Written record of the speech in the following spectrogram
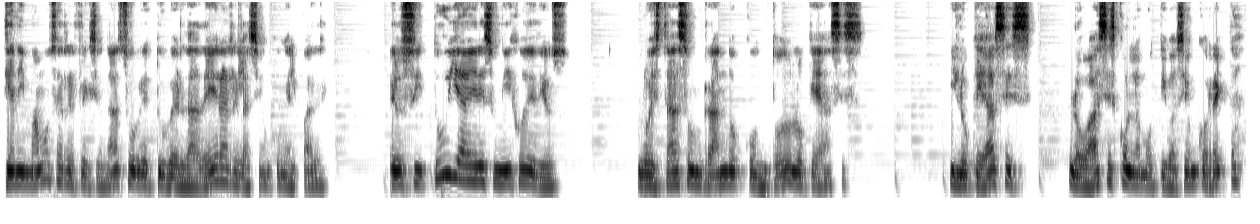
Te animamos a reflexionar sobre tu verdadera relación con el Padre. Pero si tú ya eres un hijo de Dios, lo estás honrando con todo lo que haces. Y lo que haces, ¿lo haces con la motivación correcta?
